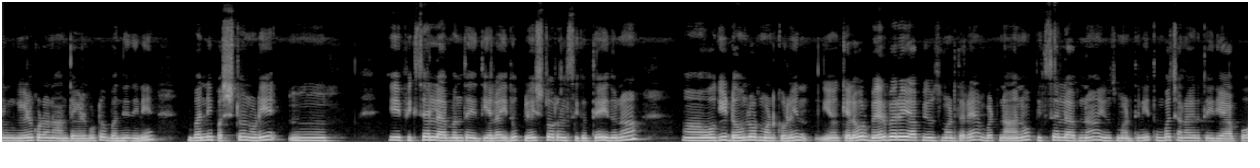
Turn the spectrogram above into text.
ನಿಮ್ಗೆ ಹೇಳ್ಕೊಡೋಣ ಅಂತ ಹೇಳ್ಬಿಟ್ಟು ಬಂದಿದ್ದೀನಿ. ಬನ್ನಿ ಫಸ್ಟು ನೋಡಿ. ಈ ಫಿಕ್ಸೆಲ್ ಲ್ಯಾಬ್ ಅಂತ ಇದೆಯಲ್ಲ, ಇದು ಪ್ಲೇಸ್ಟೋರಲ್ಲಿ ಸಿಗುತ್ತೆ. ಇದನ್ನು ಹೋಗಿ ಡೌನ್ಲೋಡ್ ಮಾಡ್ಕೊಳ್ಳಿ. ಕೆಲವರು ಬೇರೆ ಬೇರೆ ಆ್ಯಪ್ ಯೂಸ್ ಮಾಡ್ತಾರೆ ಬಟ್ ನಾನು ಪಿಕ್ಸೆಲ್ ಲ್ಯಾಬ್ನ ಯೂಸ್ ಮಾಡ್ತೀನಿ. ತುಂಬ ಚೆನ್ನಾಗಿರುತ್ತೆ ಇದು ಆ್ಯಪು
